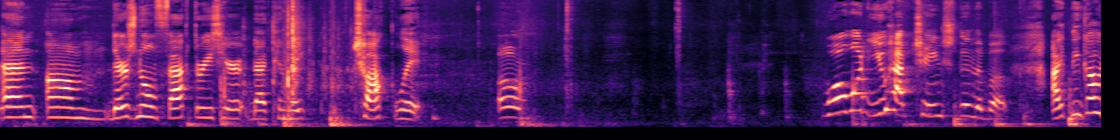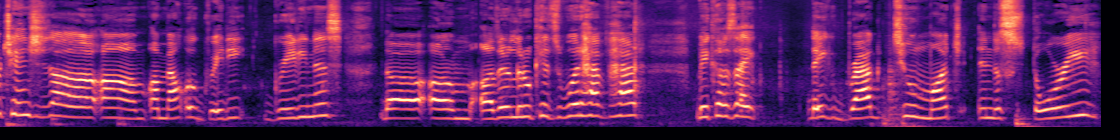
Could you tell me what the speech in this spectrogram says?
and um, there's no factories here that can make chocolate. Um. What would you have changed in the book? I think I would change the um, amount of greedy greediness the um, other little kids would have had because like they brag too much in the story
